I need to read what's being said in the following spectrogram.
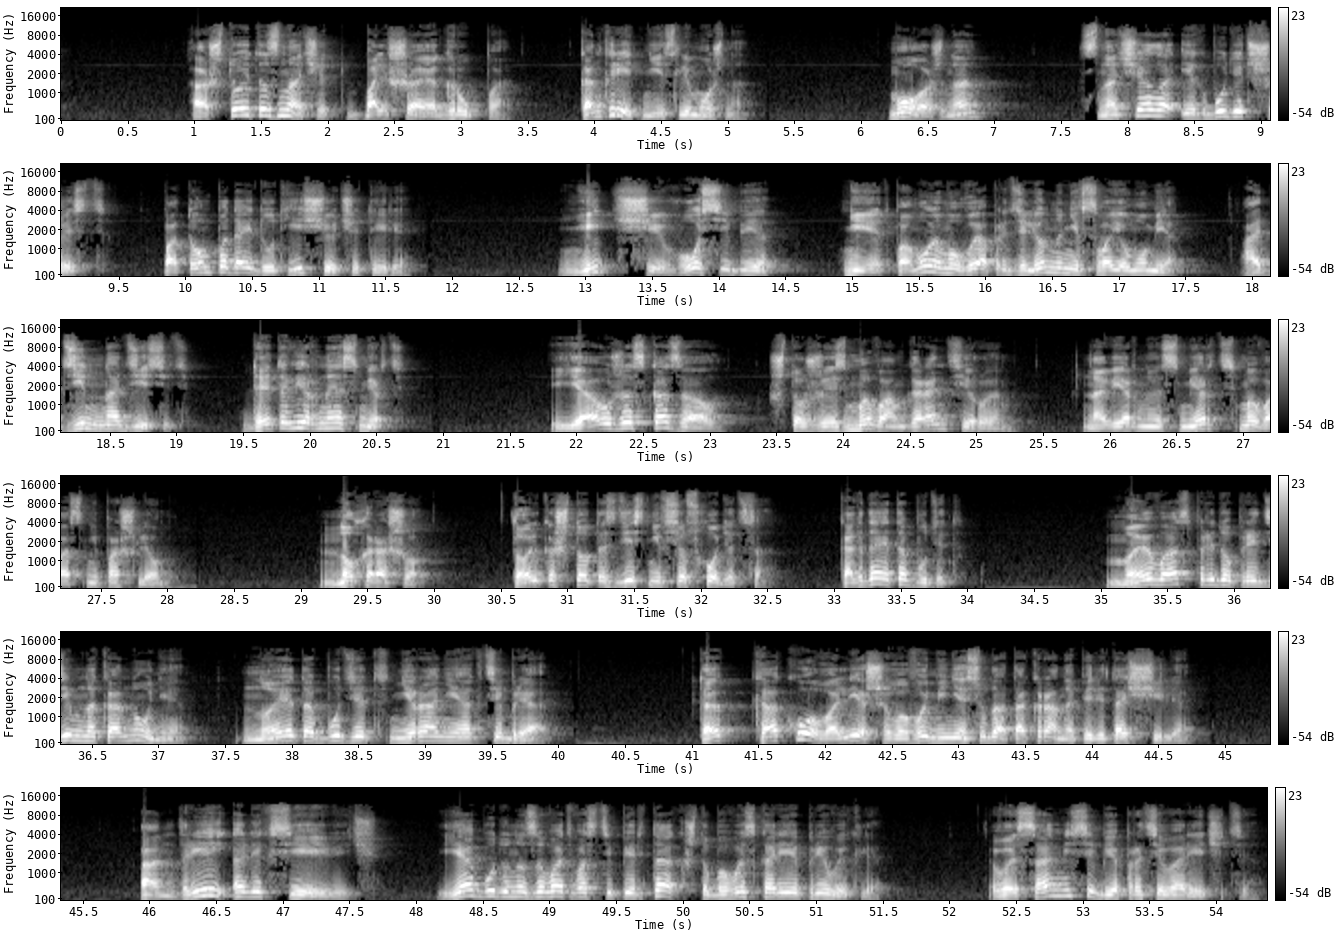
А что это значит «большая группа»? Конкретнее, если можно. Можно. Сначала их будет шесть, потом подойдут еще четыре. «Ничего себе! Нет, по-моему, вы определенно не в своем уме. Один на десять. Да это верная смерть». «Я уже сказал, что жизнь мы вам гарантируем. На верную смерть мы вас не пошлем». «Ну хорошо. Только что-то здесь не все сходится. Когда это будет?» «Мы вас предупредим накануне, но это будет не ранее октября». «Так какого лешего вы меня сюда так рано перетащили?» «Андрей Алексеевич, я буду называть вас теперь так, чтобы вы скорее привыкли. Вы сами себе противоречите.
